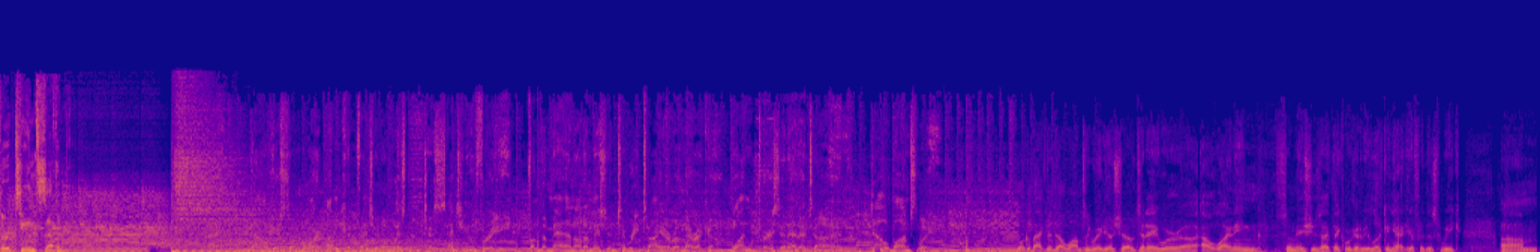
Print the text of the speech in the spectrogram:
1370. Now here's some more unconventional wisdom to set you free. From the man on a mission to retire America, one person at a time, Del Walmsley. Welcome back to the Del Walmsley Radio Show. Today we're uh, outlining some issues I think we're going to be looking at here for this week. Um,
